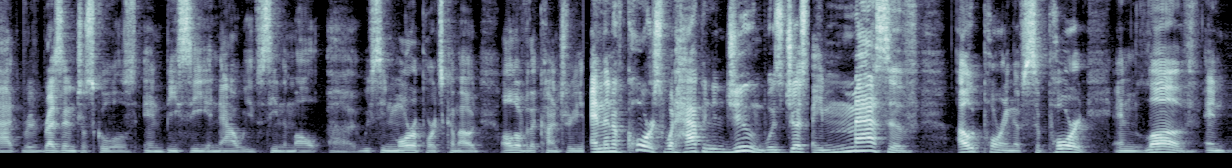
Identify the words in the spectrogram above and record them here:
at residential schools in BC, and now we've seen them all. Uh, we've seen more reports come out all over the country. And then, of course, what happened in June was just a massive outpouring of support and love and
